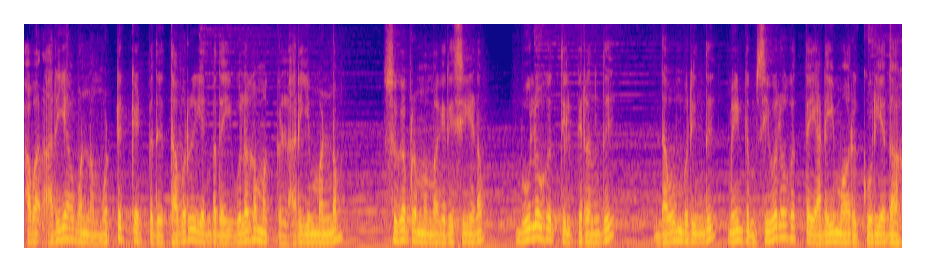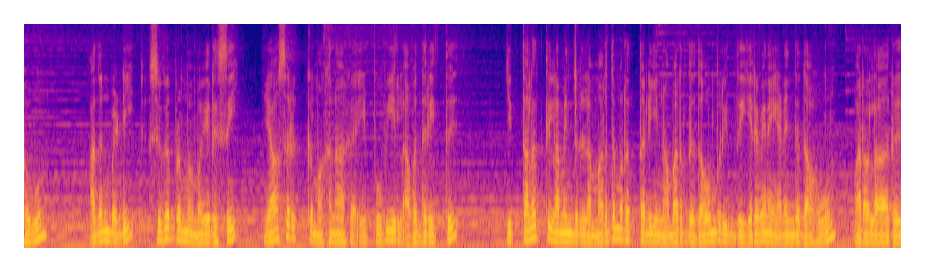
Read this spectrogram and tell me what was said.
அவர் அறியா வண்ணம் ஒட்டு கேட்பது தவறு என்பதை உலக மக்கள் அறியும் வண்ணம் சுகபிரம்ம மகரிஷியிடம் பூலோகத்தில் பிறந்து தவம் புரிந்து மீண்டும் சிவலோகத்தை அடையுமாறு கூறியதாகவும் அதன்படி சுகபிரம்ம மகரிஷி யாசருக்கு மகனாக இப்புவியில் அவதரித்து இத்தலத்தில் அமைந்துள்ள மருதமரத்தடியின் அமர்ந்து தவம் புரிந்து இறைவனை அடைந்ததாகவும் வரலாறு.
